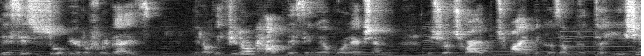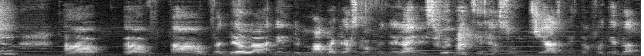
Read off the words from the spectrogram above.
This is so beautiful guys. You know if you don't have this in your collection you should try try because of the Tahitian uh, uh, uh, vanilla and the Madagascar vanilla in this fragrance. It has some jasmine, don't forget that,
